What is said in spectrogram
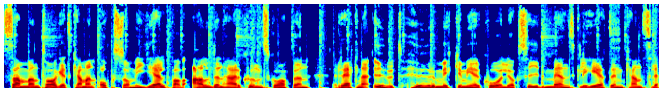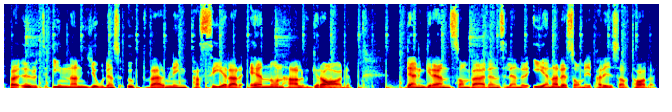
Sammantaget kan man också med hjälp av all den här kunskapen räkna ut hur mycket mer koldioxid mänskligheten kan släppa ut innan jordens uppvärmning passerar en och en halv grad. Den gräns som världens länder enades om i Parisavtalet.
